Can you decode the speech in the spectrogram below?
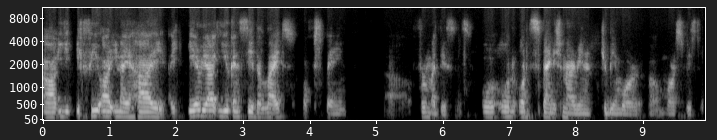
uh, if you are in a high area, you can see the lights of Spain uh, from a distance, or, or, or Spanish Marine to be more, uh, more specific.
